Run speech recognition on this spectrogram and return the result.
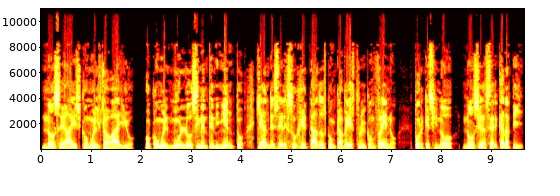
No seáis como el caballo, o como el mulo sin entendimiento, que han de ser sujetados con cabestro y con freno, porque si no, no se acercan a ti.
